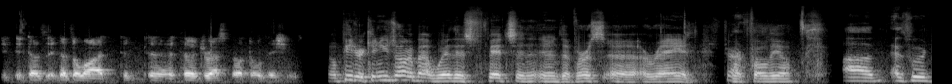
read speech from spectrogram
it, it does it does a lot to, to, to address both those issues. So, Peter, can you talk about where this fits in, in a diverse uh, array and portfolio? Uh, as we were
